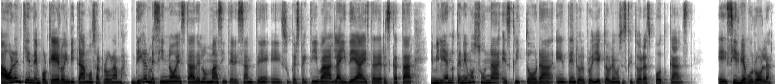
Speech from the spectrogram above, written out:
Ahora entienden por qué lo invitamos al programa. Díganme si no está de lo más interesante eh, su perspectiva, la idea esta de rescatar Emiliano, tenemos una escritora dentro del proyecto Hablemos Escritoras Podcast, Silvia Gurrola,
